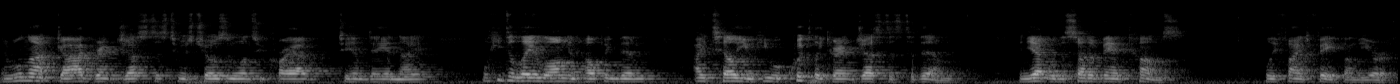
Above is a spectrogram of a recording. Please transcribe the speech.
And will not God grant justice to his chosen ones who cry out to him day and night? Will he delay long in helping them? I tell you, he will quickly grant justice to them. And yet, when the Son of Man comes, will he find faith on the earth?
